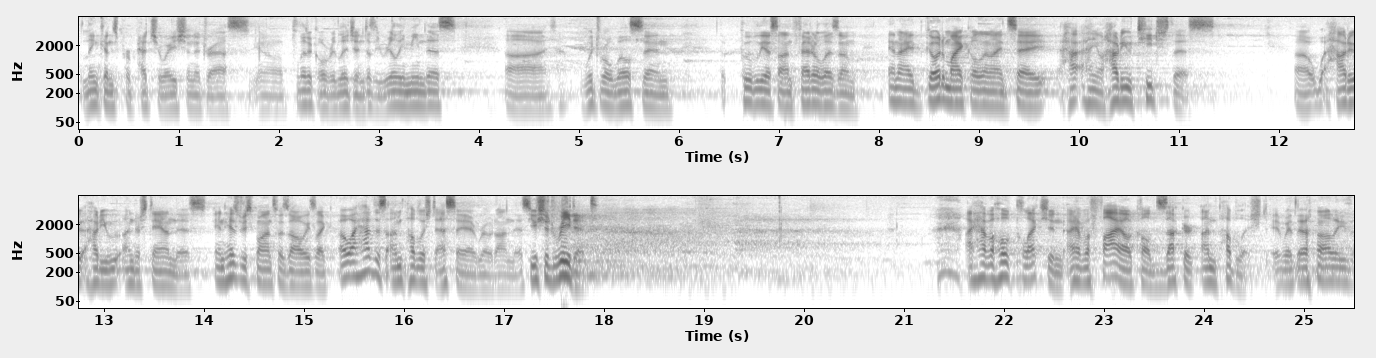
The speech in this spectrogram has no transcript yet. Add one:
Lincoln's perpetuation address, you know, political religion, does he really mean this? uh, Woodrow Wilson, Publius on federalism, and I'd go to Michael and I'd say, how, you know, how do you teach this? Uh, how, do, how do you understand this? And his response was always like, oh, I have this unpublished essay I wrote on this. You should read it. I have a whole collection. I have a file called Zuckert Unpublished with all these.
